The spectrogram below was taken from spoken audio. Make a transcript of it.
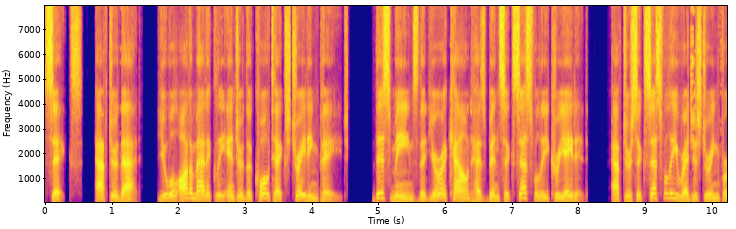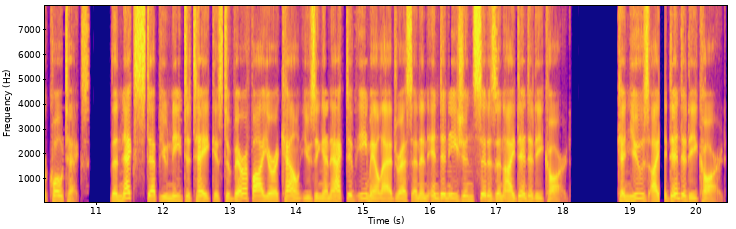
6. After that, you will automatically enter the Quotex trading page. This means that your account has been successfully created. After successfully registering for Quotex, the next step you need to take is to verify your account using an active email address and an Indonesian citizen identity card. Can use identity card.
